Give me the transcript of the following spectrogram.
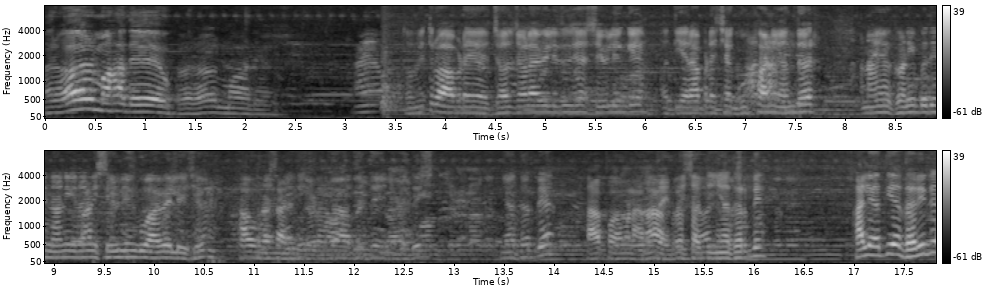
હર હર મહાદેવ. હર હર મહાદેવ. તો મિત્રો આપણે જલ ચડાવી લીધું છે શિવલિંગે. અત્યારે આપણે છે ગુફાની અંદર અને અહીંયા ઘણી બધી નાની નાની શિવલિંગો આવેલી છે. હાવ નાની નાની. આ બધે અહીંયા ધર દે. આપ હમણાં હા પ્રસાદી અહીંયા ધર દે. ખાલી અત્યારે ધરી દે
